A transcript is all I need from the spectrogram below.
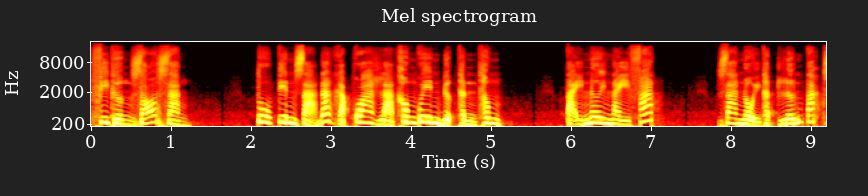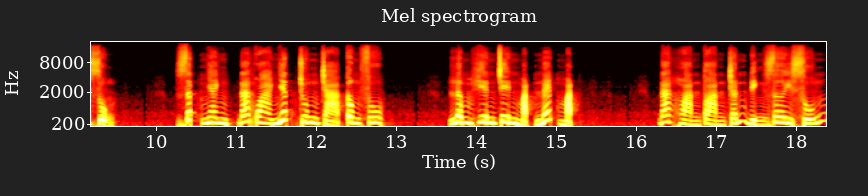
Phi thường rõ ràng. Tu tiên giả đã gặp qua là không quên được thần thông. Tại nơi này phát. Ra nổi thật lớn tác dụng. Rất nhanh đã qua nhất trung trà công phu. Lâm Hiên trên mặt nét mặt. Đã hoàn toàn chấn đỉnh rơi xuống.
